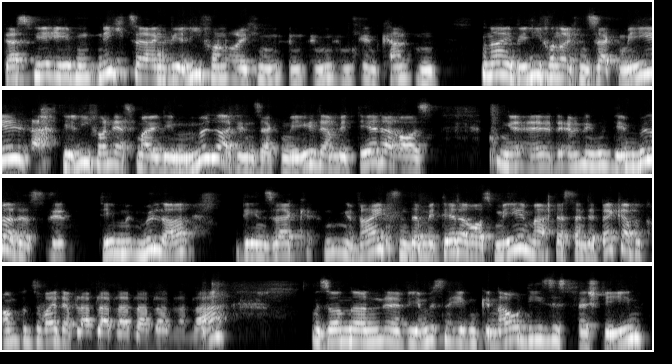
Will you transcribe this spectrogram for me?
dass wir eben nicht sagen, wir liefern euch in, in, in Kanten, nein, wir liefern euch einen Sack Mehl, ach, wir liefern erstmal dem Müller den Sack Mehl, damit der daraus äh, dem Müller das, dem Müller den Sack Weizen, damit der daraus Mehl macht, das dann der Bäcker bekommt und so weiter, bla bla bla bla bla bla bla. Sondern äh, wir müssen eben genau dieses verstehen,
